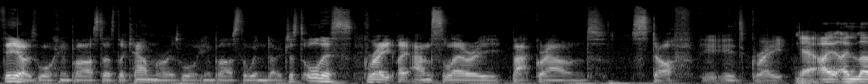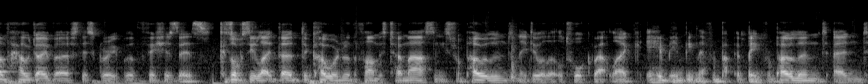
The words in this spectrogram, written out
Theo's walking past as the camera is walking past the window just all this great like ancillary background stuff it's great Yeah, I, I love how diverse this group of Fishers is because obviously, like the the co-owner of the farm is Tomas, and he's from Poland, and they do a little talk about like him, him being there from being from Poland and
